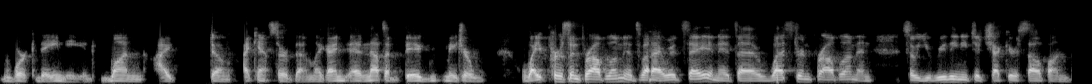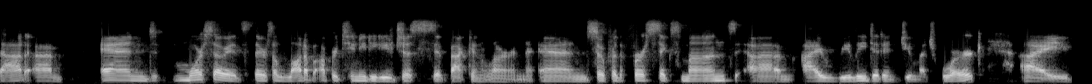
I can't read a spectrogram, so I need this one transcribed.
work they need. One, I don't i can't serve them like i and that's a big major white person problem is what i would say and it's a western problem and so you really need to check yourself on that um, and more so it's there's a lot of opportunity to just sit back and learn and so for the first six months um, i really didn't do much work i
